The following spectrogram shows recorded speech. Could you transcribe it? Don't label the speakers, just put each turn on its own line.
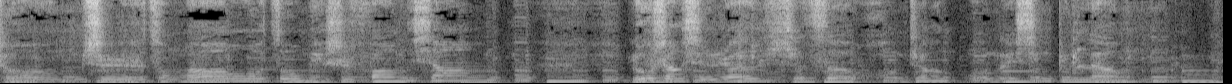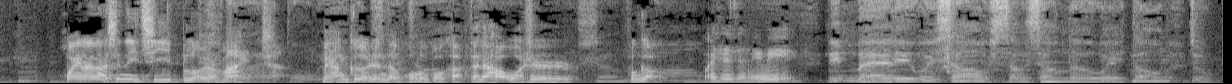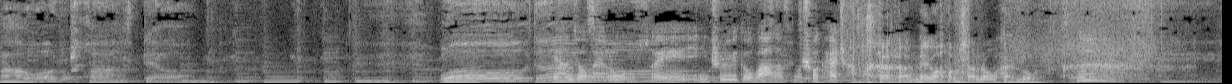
城市匆忙，我总迷失方向。路上行人神色慌张，我内心冰凉。
欢迎来到新的一期 Blow Your Mind，两个人的公路播客。大家好，我是峰哥。
我是简丽丽。
你美丽微笑，香香的味道就把我融化掉。我的
也很久没录，所以以至于都忘了怎么说开场。
没有，我们上周还录。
